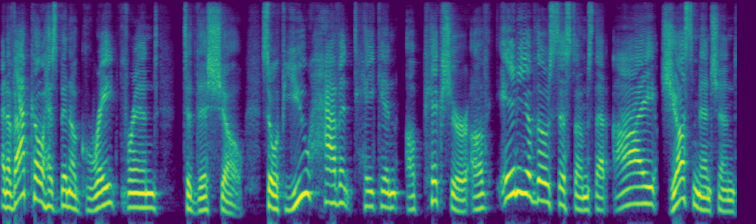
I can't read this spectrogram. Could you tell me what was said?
And Evapco has been a great friend to this show. So if you haven't taken a picture of any of those systems that I just mentioned,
